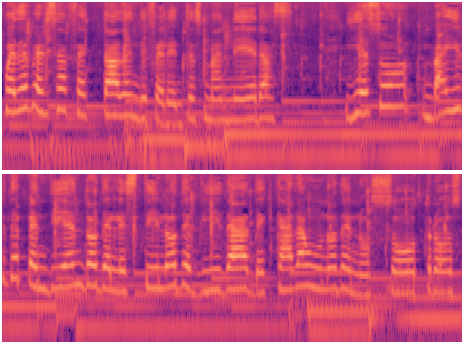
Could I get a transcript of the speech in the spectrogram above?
puede verse afectada en diferentes maneras y eso va a ir dependiendo del estilo de vida de cada uno de nosotros,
